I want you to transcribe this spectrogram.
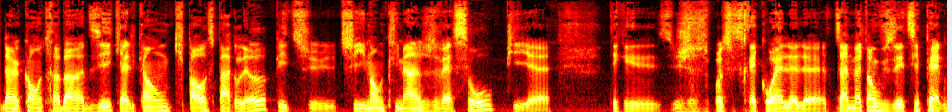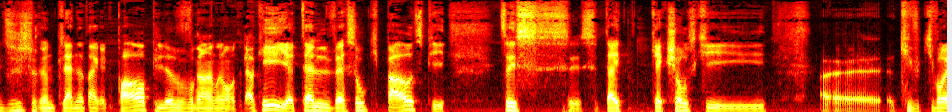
d'un contrebandier quelconque qui passe par là, puis tu, tu y montres l'image du vaisseau, puis euh, je sais pas ce serait quoi le, le admettons que vous étiez perdu sur une planète en quelque part, puis là vous vous rendrez compte, ok, il y a tel vaisseau qui passe, puis c'est peut-être quelque chose qui, euh, qui qui va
